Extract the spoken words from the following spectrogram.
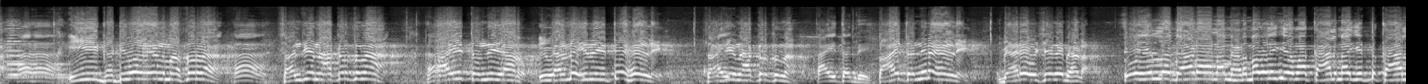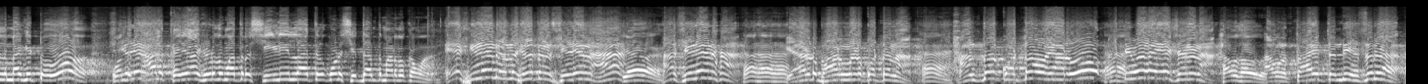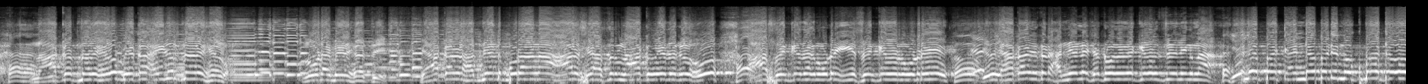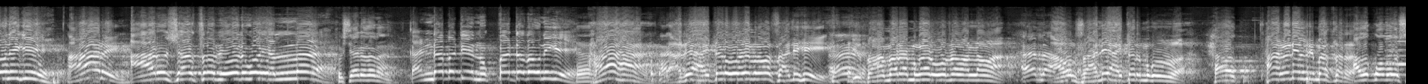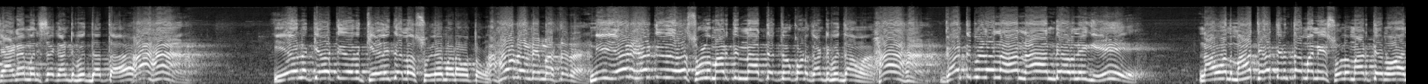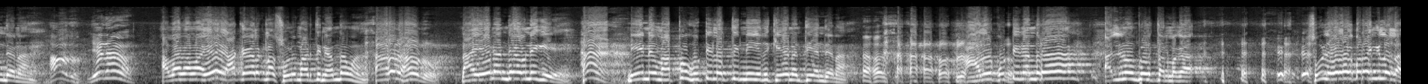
ಈ ಗಟ್ಟಿಬೇಳ ಏನ್ ಮಾಸ್ತಾರ ಹಾ. ಸಂಜೆ ನಾಲ್ಕರ್ತನ. ತಾಯಿ ತಂದೆ ಯಾರು? ಇವೆಲ್ಲ ಇದು ಇಟ್ಟೇ ಹೇಳಿ. ಸಂಜೆ ನಾಕರ್ತನ ತಾಯಿ ತಂದಿ. ತಾಯಿ ತಂದಿನೇ ಹೇಳಿ. ಬೇರೆ ವಿಷಯನೇ ಬೇಡ. ಏ ಇಲ್ಲ ಬೇಡ. ನಮ್ಮ ಹೆಣ್ಮಗಳಿಗೆ ಅವ ಕಾಲ್ ಮ್ಯಾಗಿಟ್ಟು ಕಾಲ್ ಮ್ಯಾಗಿಟ್ಟು ಒಂದು ಕಾಲ ಕೈಯಾಗ ಹಿಡಿದು ಮಾತ್ರ ಶೀಳಿ ಇಲ್ಲ ತಿಳ್ಕೊಂಡು ಸಿದ್ಧಾಂತ ಮಾಡ್ಬೇಕವ. ಏ ಸೀಳೇನ ಹೇಳ್ತಾನೆ ಸಿಳ್ಯಾನ ಸಿಳ್ಯಾನ ಹಾ. ಎರಡು ಭಾಗ ಮಾಡಿ ಕೊಟ್ಟನ. ಅಂತ ಕೊಟ್ಟವ ಯಾರು ಗಟ್ಟಿವಾಳ ಏ ಶರಣ ಹೌದ್ ಹೌದು. ಅವನ ತಾಯಿ ತಂದೆ ಹೆಸರು ಹಾ. ಹೇಳು ಬೇಕಾ ಐದತ್ನಾಗ ಹೇಳು ನೋಡ ಮೇಲೆ ಹೇಳ್ತಿ. ಯಾಕಂದ್ರೆ ಹದಿನೆಂಟು ಪುರಾಣ ಆರು ಶಾಸ್ತ್ರ ನಾಲ್ಕು ವೇದಗಳು ಆ ಸಂಖ್ಯೆದಾಗ ನೋಡ್ರಿ ಈ ಸಂಖ್ಯೆದಾಗ ನೋಡ್ರಿ. ಇದು ಯಾಕಂದ್ರೆ ಈ ಕಡೆ ಹನ್ನೆರಡನೇ ಶತಮಾನದ ಕೇಳ್ತೀನಿ ನಿಂಗನ ಎಲ್ಲಪ್ಪ ಕಂಡಪಟ್ಟಿ ನುಕ್ಬಾಟವ ಅವನಿಗೆ. ಆ ರೀ. ಆರು ಶಾಸ್ತ್ರ ವೇದಗಳು ಎಲ್ಲ. ಹುಷಾರಿದಾನ? ಕಂಡಪಟ್ಟಿ ನುಕ್ಪಾಟದವನಿಗೆ ಹಾ. ಹಾ ಅದೇ ಆಯ್ತಾರ ಹೋಗ್ಯಾನ ಸಾಲಿ ಈ ಸೋಮವಾರ ಮಗಾರ ಓದವಲ್ಲವ. ಅವನ್ ಸಾಲಿ ಆಯ್ತಾರ ಮುಗಿದ ಹೌದು. ಹಾ ನಡಿಲ್ರಿ ಮಾಸ್ತರ. ಅದಕ್ಕೆ ಒಬ್ಬ ಶಾಣೆ ಮನುಷ್ಯ ಗಂಟು ಬಿದ್ದತ್ತ? ಹಾ ಹಾ. ಏನು ಕೇಳ್ತಿದ್ದ ಅದು ಕೇಳಿದ್ದೆಲ್ಲ ಸುಳ್ಳೆ ಮಾಡವತ್ತವ ಹೌದಲ್ರಿ ಮಾಸ್ತರ. ನೀ ಏನ್ ಹೇಳ್ತಿದ್ದ ಸುಳ್ಳು ಮಾಡ್ತೀನಿ ನಾ ಅಂತ ತಿಳ್ಕೊಂಡು ಗಂಟು ಬಿದ್ದಾವ. ಹಾ ಹಾ. ಗಂಟು ಬೀಳಲ್ಲ ನಾ ಅಂದೆ ಅವನಿಗೆ. ನಾವೊಂದು ಮಾತು ಹೇಳ್ತೀನಿ ತಮ್ಮ ನೀ ಸುಳ್ಳು ಮಾಡ್ತೇನೋ ಅಂದೆನ ಹೌದು ಏನ? ಅವಾಗ ಅವ ಏ ಯಾಕಾಗಲಕ್ ನಾ ಸುಳ್ಳು ಮಾಡ್ತೀನಿ ಅಂದವ? ಹೌದು ಹೌದು. ನಾ ಏನಂದೆ ಅವನಿಗೆ? ಹಾ. ನೀ ನಿಮ್ಮ ಅಪ್ಪ ಹುಟ್ಟಿಲತ್ತೀನಿ ನೀ ಇದಕ್ಕೆ ಏನಂತಿ ಅಂದೆನ ಆದ್ರೂ ಹುಟ್ಟಿನಂದ್ರ ಅಲ್ಲಿನೂ ಬೀಳ್ತಾನ ಮಗ. ಸುಳ್ಳು ಹೇಳಕ್ ಬರಂಗಿಲ್ಲಲ್ಲ.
